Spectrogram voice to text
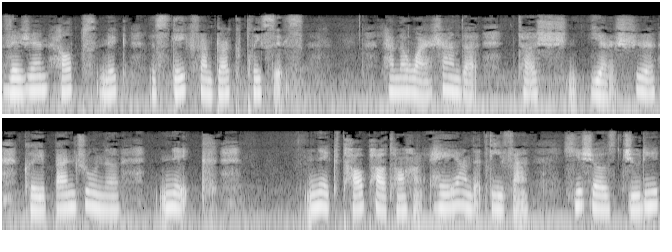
vision helps Nick escape from dark places. 他呢晚上的他眼视可以帮助呢 Nick Nick 逃跑从很黑暗的地方。 he shows Judy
